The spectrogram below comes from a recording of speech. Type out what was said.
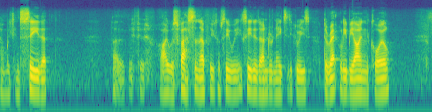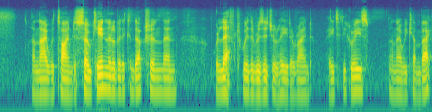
And we can see that uh, if I was fast enough you can see we exceeded 180 degrees directly behind the coil. And now with time to soak in a little bit of conduction then we're left with the residual heat around 80 degrees and now we come back.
